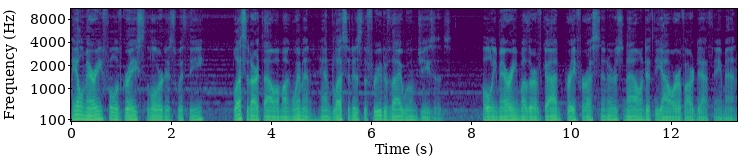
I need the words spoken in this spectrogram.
Hail Mary, full of grace, the Lord is with thee. Blessed art thou among women, and blessed is the fruit of thy womb, Jesus. Holy Mary, Mother of God, pray for us sinners, now and at the hour of our death. Amen.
